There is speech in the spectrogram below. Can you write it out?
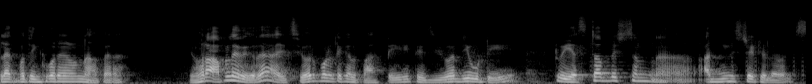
లేకపోతే ఇంకొకరు ఏమన్నా ఆపారా? ఎవరు ఆపలేదు కదా. It's your political party it is your duty to establish an administrative levels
